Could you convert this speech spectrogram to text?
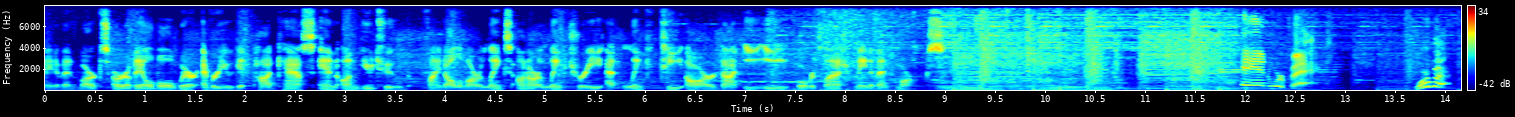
Main event marks are available wherever you get podcasts and on YouTube. Find all of our links on our link tree at linktr.ee forward slash main event marks. And we're back. We're back.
